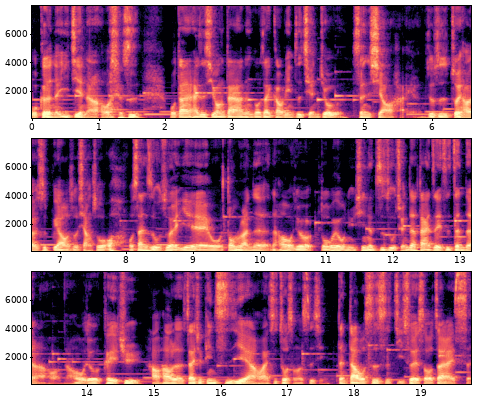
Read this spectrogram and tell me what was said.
我个人的意见啊，哈，就是。我当然还是希望大家能够在高龄之前就生小孩，就是最好也是不要说想说哦，我三十五岁耶，我冻卵了，然后我就夺回我女性的自主权。但当然这也是真的啦，然后我就可以去好好的再去拼事业啊，还是做什么事情，等到四十几岁的时候再来生。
